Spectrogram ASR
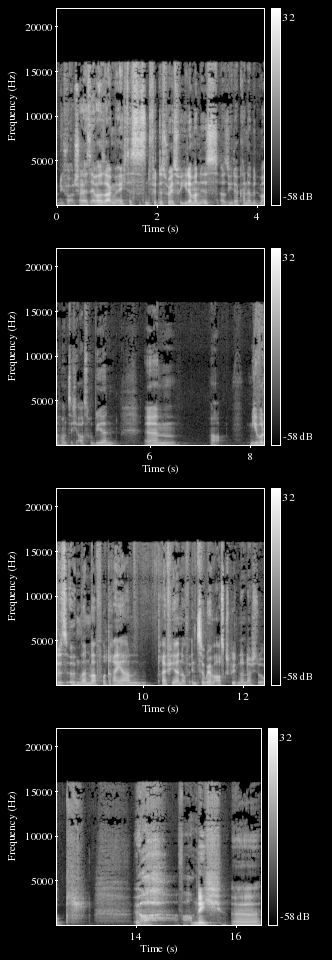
die Veranstalter selber sagen eigentlich, dass es ein Fitness-Race für jedermann ist. Also jeder kann da mitmachen und sich ausprobieren. Ähm, ja. Mir wurde es irgendwann mal vor drei Jahren, drei, vier Jahren auf Instagram ausgespielt und dann dachte ich so, pff, ja, warum nicht? Äh,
